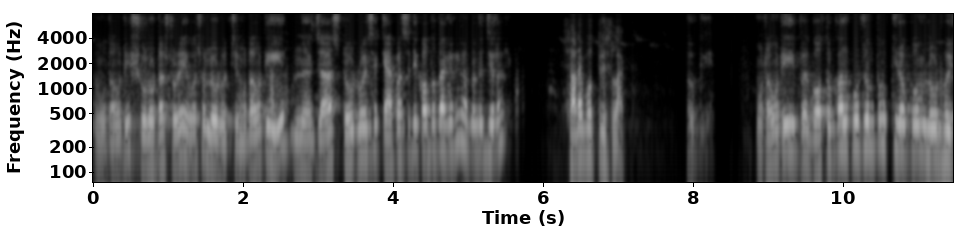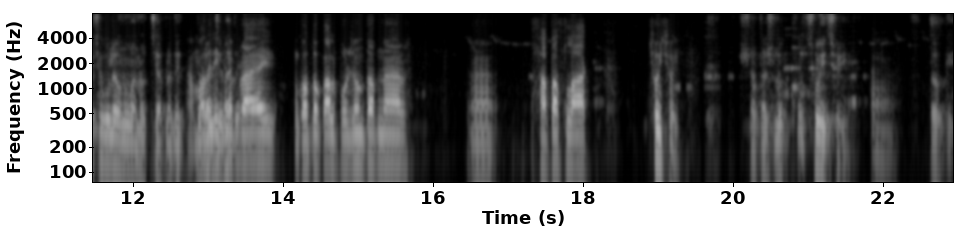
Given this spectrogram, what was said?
তো মোটামুটি ষোলোটা স্টোরে এবছর লোড হচ্ছে। মোটামুটি হ্যাঁ, যা স্টোর রয়েছে ক্যাপাসিটি কত প্যাকেটের আপনাদের জেলার? সাড়ে বত্রিশ লাখ। ওকে মোটামুটি গতকাল পর্যন্ত কীরকম লোড হয়েছে বলে অনুমান হচ্ছে আপনাদের আমাদের এখানে প্রায় গতকাল পর্যন্ত আপনার সাতাশ লাখ ছই ছই। সাতাশ লক্ষ ছুঁই ছুঁই। হ্যাঁ। ওকে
